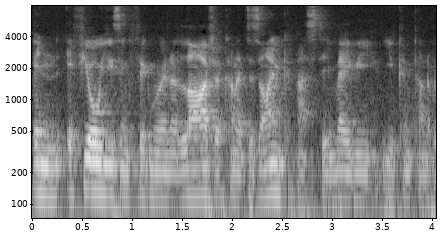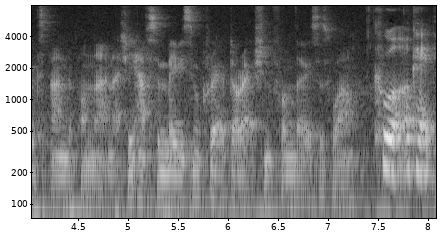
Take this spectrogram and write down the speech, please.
In if you're using Figma in a larger kind of design capacity, maybe you can kind of expand upon that and actually have some maybe some creative direction from those as well. Cool. Okay.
